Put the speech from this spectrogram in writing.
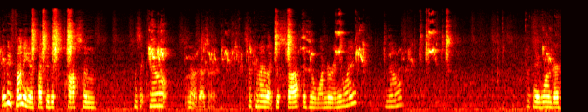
It'd be funny if I could just toss him. Does it count? No, it doesn't. So can I, like, just stop and he'll wander anyway? No? Okay, wander.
